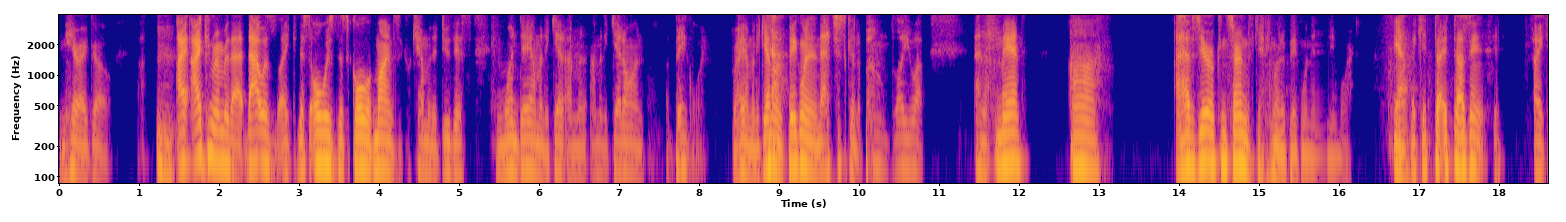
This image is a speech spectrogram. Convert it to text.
and here i go. Mm-hmm. I, I can remember that. That was like this always this goal of mine. Was like okay i'm gonna do this and one day i'm gonna get i'm gonna, I'm gonna get on a big one right? I'm gonna get yeah. on a big one and that's just gonna boom blow you up. And uh, man uh i have zero concern with getting on a big one anymore. Yeah. Like it, it doesn't it, like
